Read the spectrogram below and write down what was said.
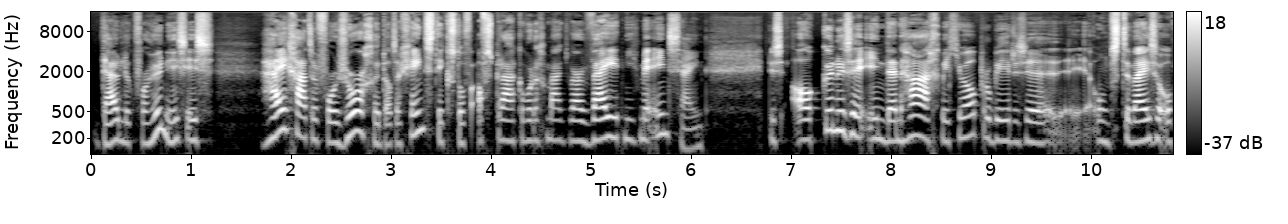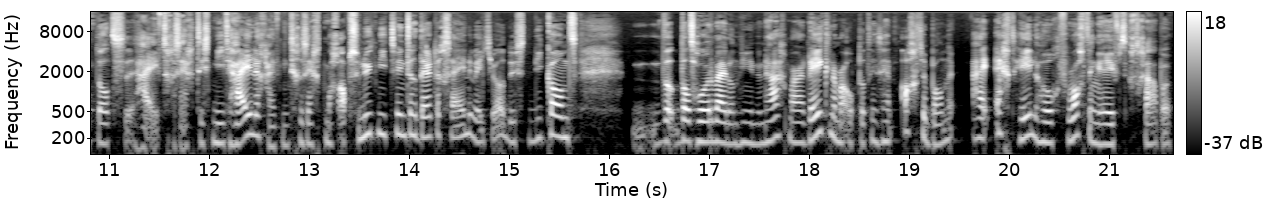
duidelijk voor hun is, is hij gaat ervoor zorgen dat er geen stikstofafspraken worden gemaakt waar wij het niet mee eens zijn. Dus al kunnen ze in Den Haag, weet je wel, proberen ze eh, ons te wijzen op dat hij heeft gezegd: het is niet heilig. Hij heeft niet gezegd: het mag absoluut niet 2030 zijn, weet je wel. Dus die kant, dat, dat horen wij dan hier in Den Haag. Maar reken er maar op dat in zijn achterban hij echt hele hoge verwachtingen heeft geschapen.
